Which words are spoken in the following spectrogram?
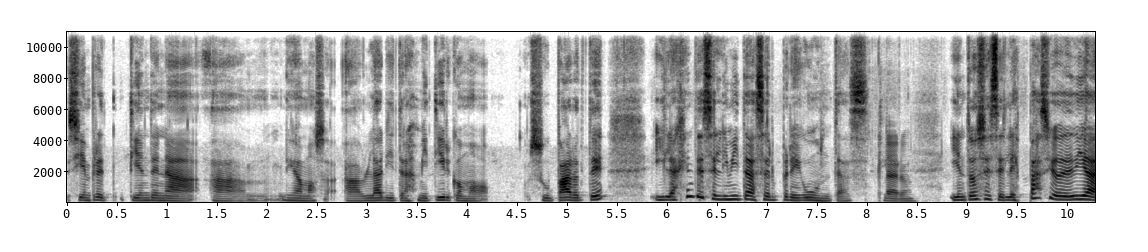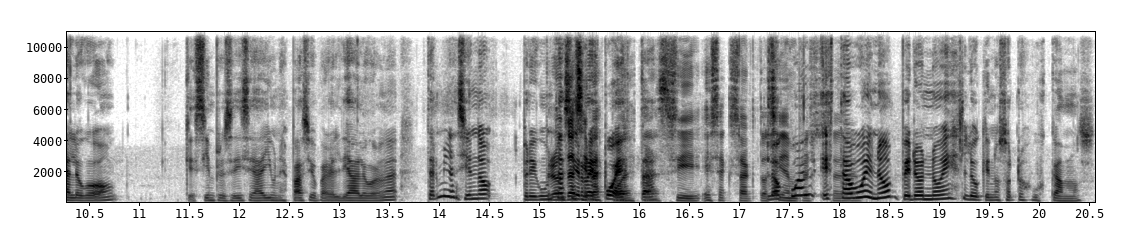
siempre tienden a, a, digamos, a hablar y transmitir como su parte, y la gente se limita a hacer preguntas. Claro. Y entonces el espacio de diálogo, que siempre se dice hay un espacio para el diálogo, terminan siendo preguntas, y, respuestas. Sí, es exacto. Lo cual está bueno, pero no es lo que nosotros buscamos.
